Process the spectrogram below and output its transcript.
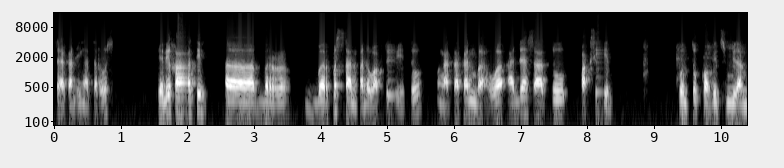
Saya akan ingat terus. Jadi khatib uh, ber, berpesan pada waktu itu mengatakan bahwa ada satu vaksin untuk COVID-19.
